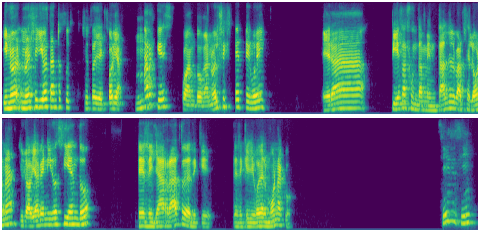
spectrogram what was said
Y no, no he seguido tanto su, su trayectoria. Márquez, cuando ganó el sextete, güey, era pieza fundamental del Barcelona y lo había venido siendo desde ya rato, desde que, desde que llegó del Mónaco. Sí, sí, sí.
